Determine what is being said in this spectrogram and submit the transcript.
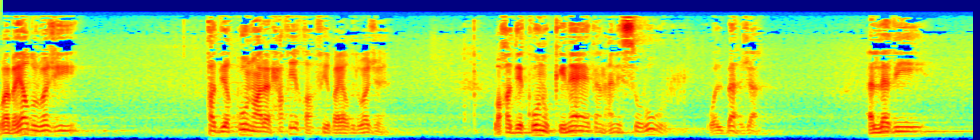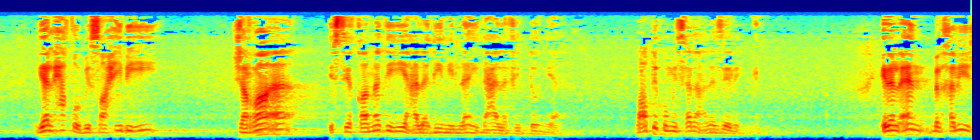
وبياض الوجه قد يكون على الحقيقة في بياض الوجه وقد يكون كناية عن السرور والبهجة الذي يلحق بصاحبه جراء استقامته على دين الله تعالى في الدنيا. وأعطيكم مثالا على ذلك. إلى الآن بالخليج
